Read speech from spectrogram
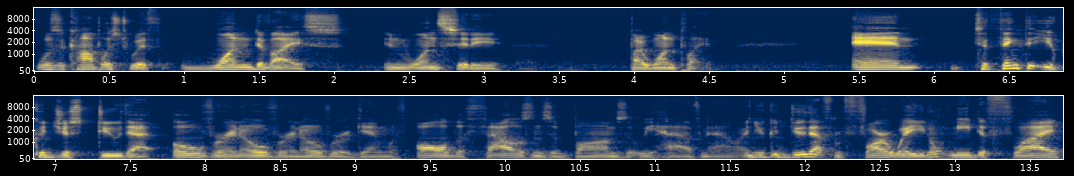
was accomplished with one device in one city by one plane. And to think that you could just do that over and over and over again with all the thousands of bombs that we have now, and you could do that from far away. You don't need to fly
